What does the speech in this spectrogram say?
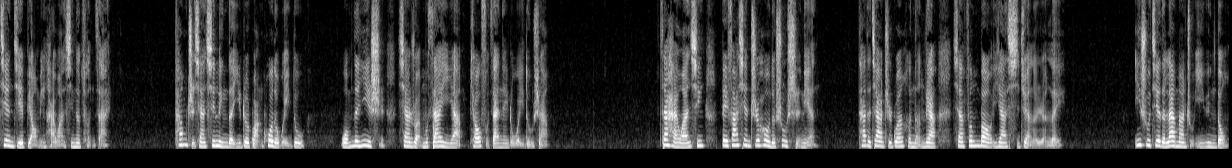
间接表明海王星的存在。它们指向心灵的一个广阔的维度。我们的意识像软木塞一样漂浮在那个维度上。在海王星被发现之后的数十年，它的价值观和能量像风暴一样席卷了人类。艺术界的浪漫主义运动、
